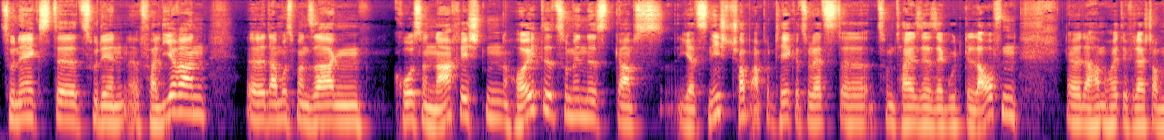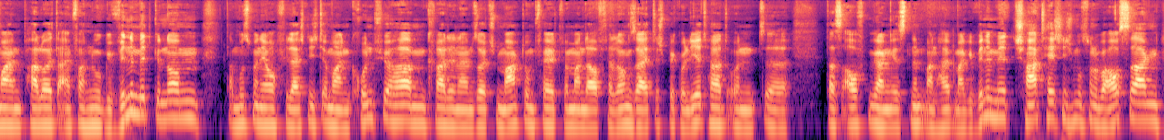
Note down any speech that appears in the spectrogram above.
Zunächst äh, zu den Verlierern. Äh, da muss man sagen, große Nachrichten. Heute zumindest gab es jetzt nicht. Shop-Apotheke zuletzt äh, zum Teil sehr, sehr gut gelaufen. Äh, da haben heute vielleicht auch mal ein paar Leute einfach nur Gewinne mitgenommen. Da muss man ja auch vielleicht nicht immer einen Grund für haben, gerade in einem solchen Marktumfeld, wenn man da auf der Long-Seite spekuliert hat und äh, das aufgegangen ist, nimmt man halt mal Gewinne mit. Charttechnisch muss man aber auch sagen,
